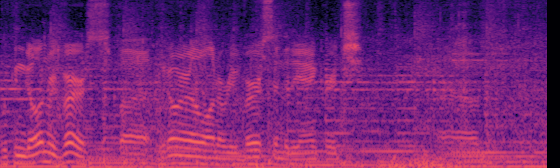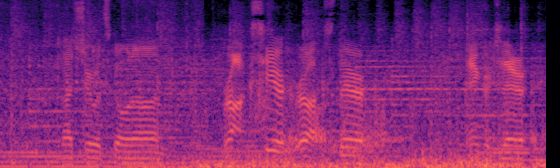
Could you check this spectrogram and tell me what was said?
We can go in reverse, but we don't really want to reverse into the anchorage. Um, not sure what's going on. Rocks here, rocks there, anchorage there.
